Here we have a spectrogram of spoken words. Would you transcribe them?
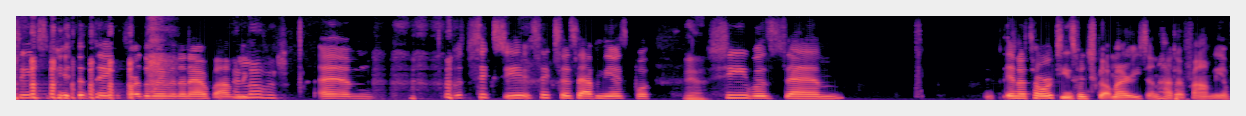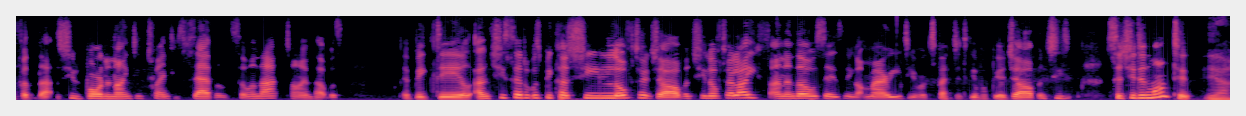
seems to be a thing for the women in our family. I love it. Um, but six years, six or seven years. But Yeah. she was um in her thirties when she got married and had her family, and for that she was born in 1927. So in that time, that was a big deal. And she said it was because she loved her job and she loved her life. And in those days, when you got married, you were expected to give up your job, and she said she didn't want to. Yeah.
